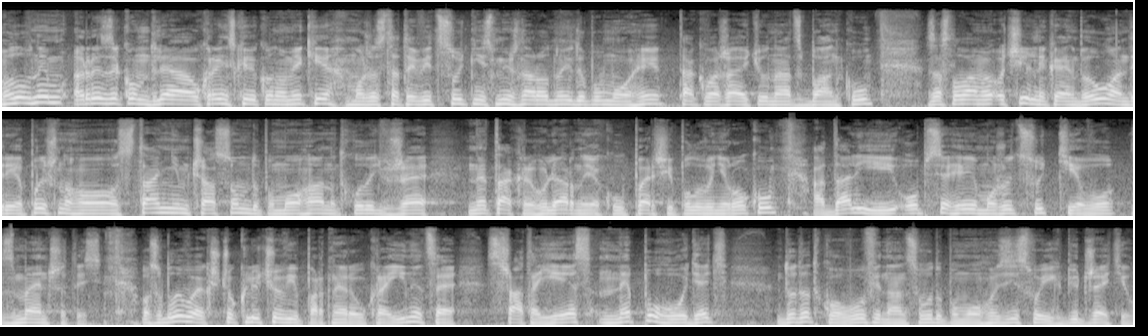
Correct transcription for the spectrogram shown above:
Головним ризиком для української економіки може стати відсутність міжнародної допомоги. Так вважають у Нацбанку. За словами очільника НБУ Андрія Пишного, останнім часом допомога надходить вже не так регулярно, як у першій половині року, а далі її обсяги можуть суттєво зменшитись. Особливо якщо ключові партнери України це США та ЄС не погодять додаткову фінансову допомогу зі своїх бюджетів.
